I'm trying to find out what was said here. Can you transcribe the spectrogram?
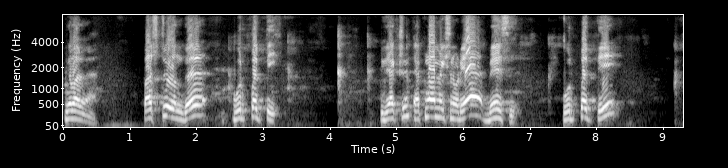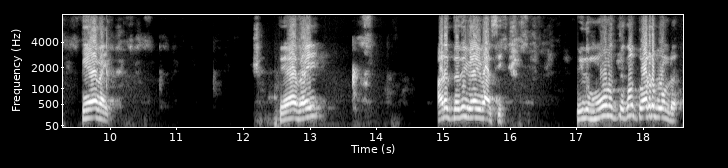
இங்கே பாருங்க. ஃபஸ்ட்டு வந்து உற்பத்தி. இது எக்கனாமிக்ஸினுடைய பேஸு உற்பத்தி தேவை. தேவை. அடுத்தது விலைவாசி. இது மூணுத்துக்கும் தொடர்பு உண்டு.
